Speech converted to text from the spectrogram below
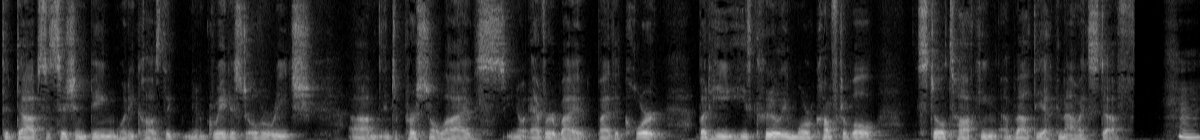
the Dobbs decision being what he calls the you know, greatest overreach um, into personal lives, you know, ever by, by the court. But he, he's clearly more comfortable still talking about the economic stuff. Hmm.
